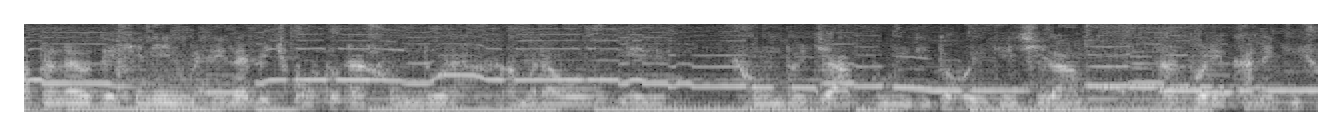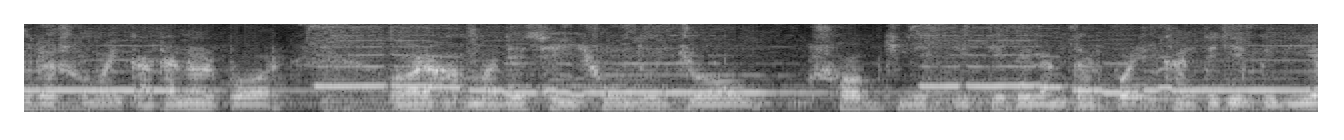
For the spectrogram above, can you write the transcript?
আপনারাও দেখে নিন ম্যারিনা বিচ কতটা সুন্দর। আমরাও এর সৌন্দর্যে আপ্লুত হয়ে গিয়েছিলাম। তারপর এখানে কিছুটা সময় কাটানোর পর আর আমাদের সেই সৌন্দর্য সব জিনিস দেখতে পেলাম। তারপর এখান থেকে বেরিয়ে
